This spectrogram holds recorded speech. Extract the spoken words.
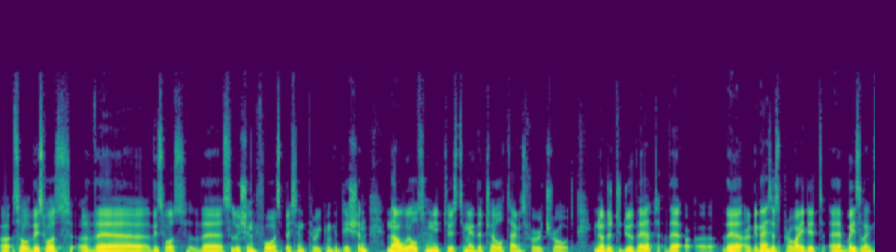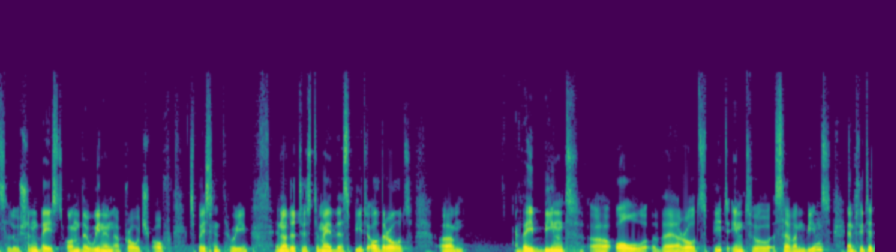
Uh, so this was uh, the this was the solution for SpaceNet three competition. Now we also need to estimate the travel times for each road. In order to do that, the uh, the organizers provided a baseline solution based on the winning approach of SpaceNet three. In order to estimate the speed of the roads. Um, they binned uh, all the road speed into seven bins and treated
